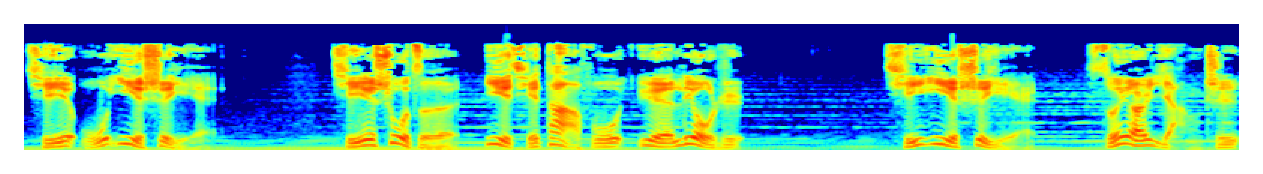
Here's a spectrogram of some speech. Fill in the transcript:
其无义事也。其庶子义其大夫月六日，其义事也，随而养之。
